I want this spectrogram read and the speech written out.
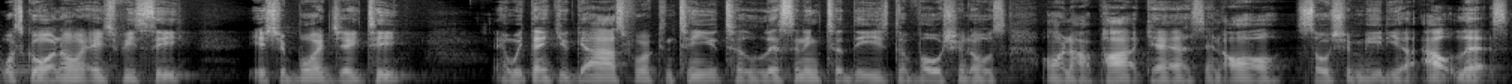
What's going on, HPC? It's your boy JT. And we thank you guys for continue to listening to these devotionals on our podcast and all social media outlets.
